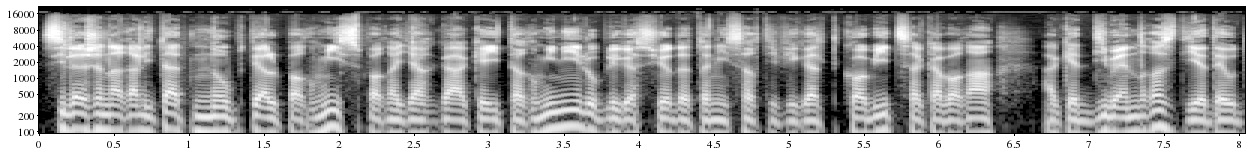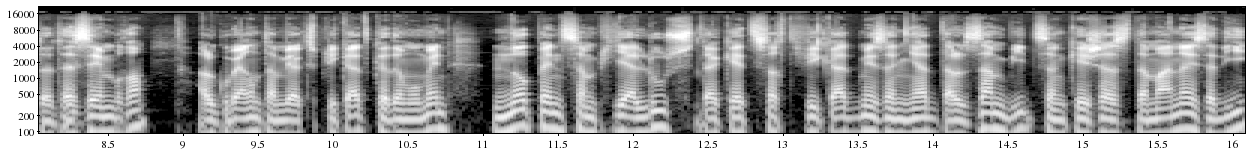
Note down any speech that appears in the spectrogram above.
Si la Generalitat no obté el permís per allargar aquell termini, l'obligació de tenir certificat Covid s'acabarà aquest divendres, dia 10 de desembre. El govern també ha explicat que de moment no pensa ampliar l'ús d'aquest certificat més enllà dels àmbits en què ja es demana, és a dir,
